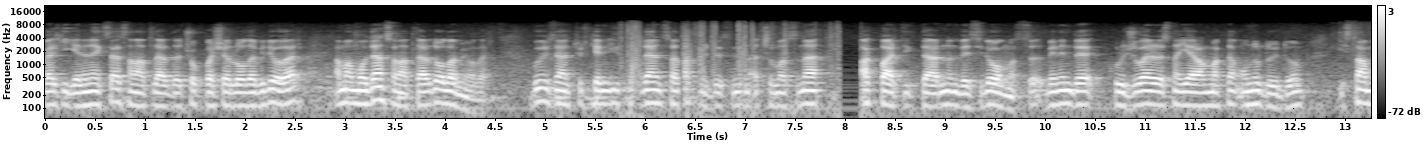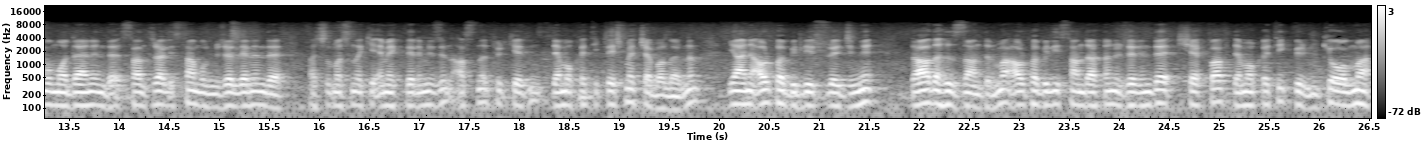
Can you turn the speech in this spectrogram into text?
belki geleneksel sanatlarda çok başarılı olabiliyorlar ama modern sanatlarda olamıyorlar. Bu yüzden Türkiye'nin ilk modern sanat müzesinin açılmasına AK Parti iktidarının vesile olması, benim de kurucular arasında yer almaktan onur duyduğum İstanbul Modern'in de, Santral İstanbul Müzelerinin de açılmasındaki emeklerimizin aslında Türkiye'nin demokratikleşme çabalarının yani Avrupa Birliği sürecini daha da hızlandırma, Avrupa Birliği standartlarının üzerinde şeffaf, demokratik bir ülke olma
